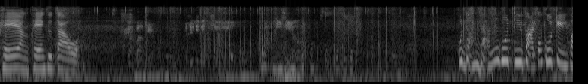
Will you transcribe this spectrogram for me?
แพงแพงคือเก่า พูดดังๆ พูดกี่บาทก็พูดกี่บ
